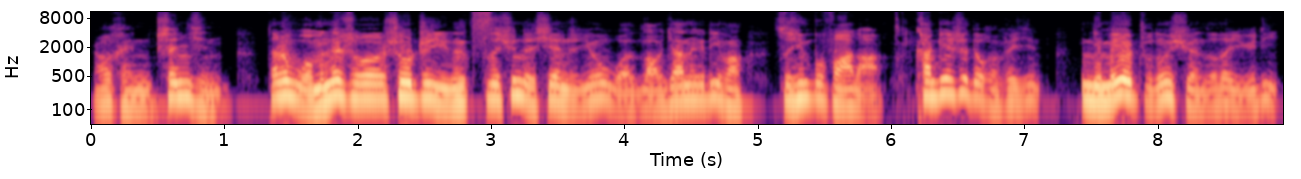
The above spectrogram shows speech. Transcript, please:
然后很深情，但是我们那时候受制于那资讯的限制，因为我老家那个地方资讯不发达，看电视都很费劲，你没有主动选择的余地。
